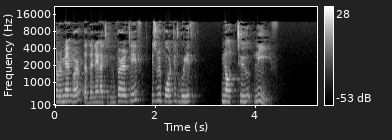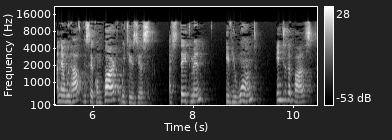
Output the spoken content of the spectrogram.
So remember that the negative imperative is reported with not to leave. And then we have the second part, which is just a statement, if you want, into the past,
